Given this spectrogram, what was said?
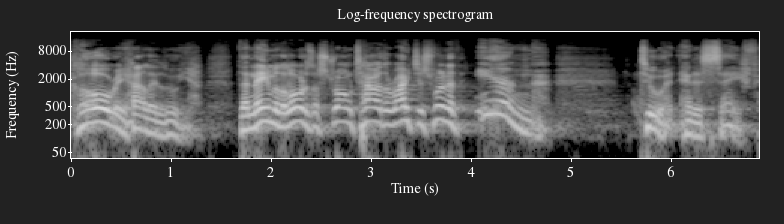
Glory, hallelujah. The name of the Lord is a strong tower, the righteous runneth in to it and is safe.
